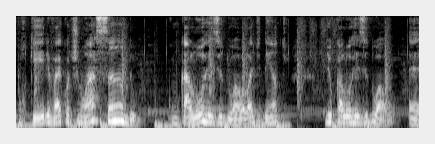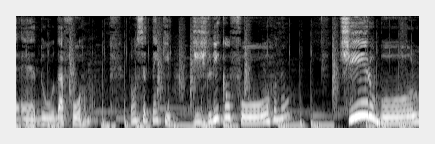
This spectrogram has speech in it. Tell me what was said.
Porque ele vai continuar assando com calor residual lá de dentro e o calor residual é, é, do, da forma. Então você tem que desliga o forno, tira o bolo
